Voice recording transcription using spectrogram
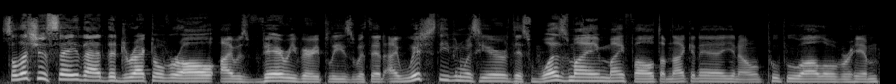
So let's just say that the direct overall, I was very, very pleased with it. I wish Steven was here. This was my my fault. I'm not gonna, you know, poo poo all over him.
